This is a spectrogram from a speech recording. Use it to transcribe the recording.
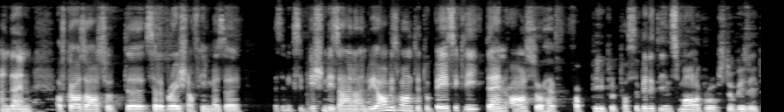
And then, of course, also the celebration of him as a as an exhibition designer. And we always wanted to basically then also have for people possibility in smaller groups to visit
